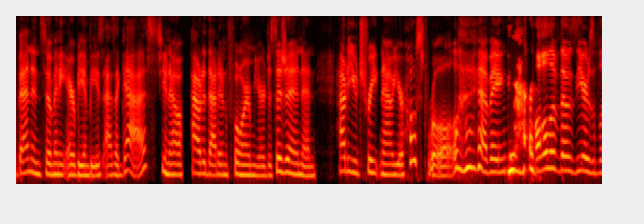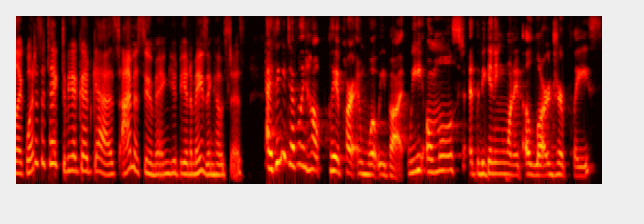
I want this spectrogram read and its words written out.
been in so many Airbnbs as a guest. You know, how did that inform your decision? And how do you treat now your host role, having yes. all of those years of like, what does it take to be a good guest? I'm assuming you'd be an amazing hostess. I think it definitely helped play a part in what we bought. We almost at the beginning wanted a larger place.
